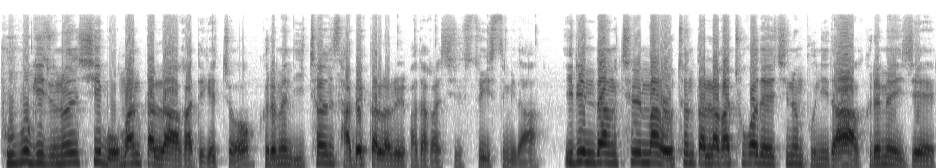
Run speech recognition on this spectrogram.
부부 기준은 15만 달러가 되겠죠. 그러면 2,400달러를 받아가실 수 있습니다. 1인당 7만 5천 달러가 초과되시는 분이다. 그러면 이제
